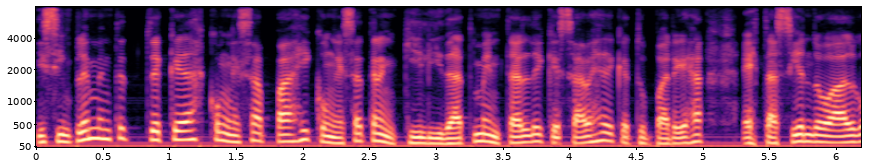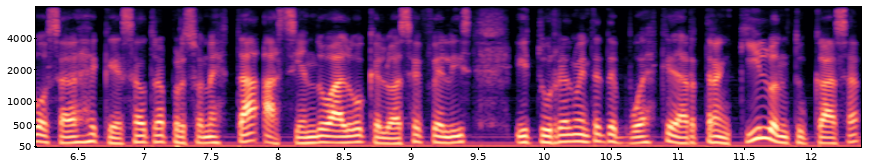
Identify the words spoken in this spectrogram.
y simplemente te quedas con esa paz y con esa tranquilidad mental de que sabes de que tu pareja está haciendo algo, sabes de que esa otra persona está haciendo algo que lo hace feliz y tú realmente te puedes quedar tranquilo en tu casa.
